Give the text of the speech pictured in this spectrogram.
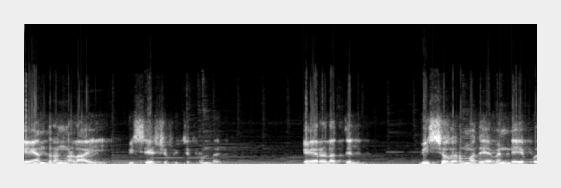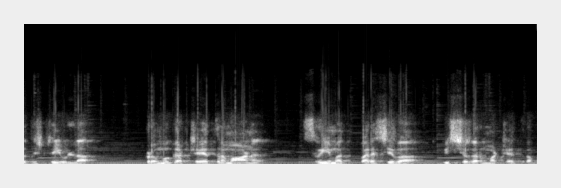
കേന്ദ്രങ്ങളായി വിശേഷിപ്പിച്ചിട്ടുണ്ട്. കേരളത്തിൽ വിശ്വകർമ്മദേവന്റെ പ്രതിഷ്ഠയുള്ള പ്രമുഖ ക്ഷേത്രമാണ് ശ്രീമദ് പരശിവ വിശ്വകർമ്മ ക്ഷേത്രം.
